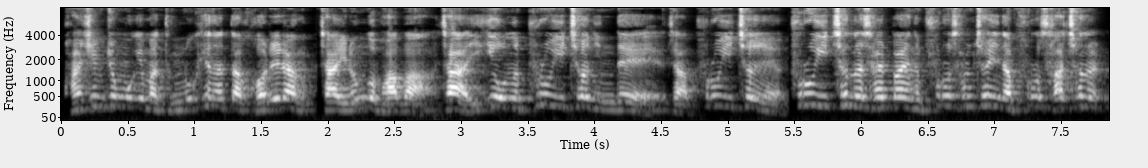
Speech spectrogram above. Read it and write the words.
관심 종목에만 등록해놨다 거래량. 자, 이런 거 봐봐. 자, 이게 오늘 프로 2000인데, 자, 프로 2000이에요. 프로 2000을 살 바에는 프로 3000이나 프로 4000을.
